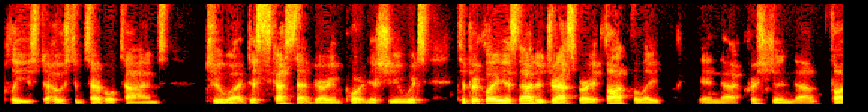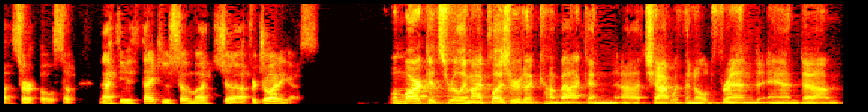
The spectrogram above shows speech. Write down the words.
pleased to host him several times to uh, discuss that very important issue, which typically is not addressed very thoughtfully in uh, Christian um, thought circles. So, Matthew, thank you so much uh, for joining us. Well, Mark, it's really my pleasure to come back and uh, chat with an old friend. And um,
